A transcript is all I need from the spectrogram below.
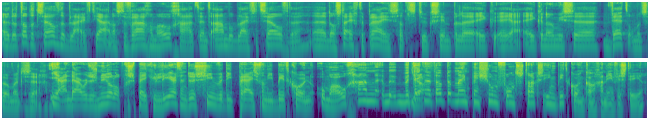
Uh, dat dat hetzelfde blijft. Ja, en als de vraag omhoog gaat en het aanbod blijft hetzelfde, uh, dan stijgt de prijs. Dat is natuurlijk simpele e ja, economische wet, om het zo maar te zeggen. Ja, en daar wordt dus nu al op gespeculeerd. En dus zien we die prijs van die bitcoin omhoog gaan. Betekent ja. dat ook dat mijn pensioenfonds straks in bitcoin kan gaan investeren?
